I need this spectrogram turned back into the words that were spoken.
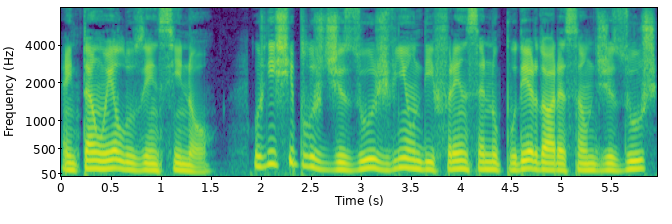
Então ele os ensinou. Os discípulos de Jesus viam diferença no poder da oração de Jesus,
